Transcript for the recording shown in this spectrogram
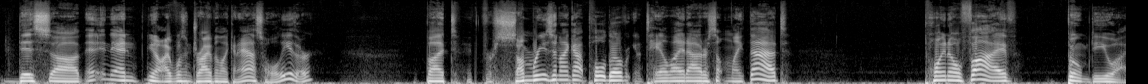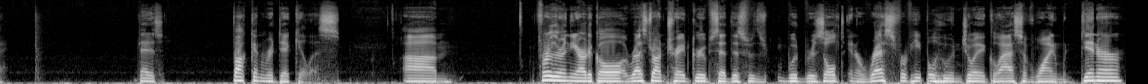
this, uh, and, and, you know, I wasn't driving like an asshole either. But if for some reason I got pulled over, you know, tail light out or something like that, 0.05, boom, DUI. That is fucking ridiculous. Um, Further in the article, a restaurant trade group said this was, would result in arrests for people who enjoy a glass of wine with dinner.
